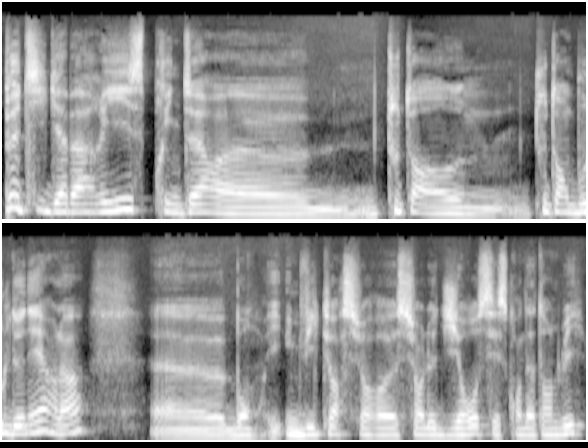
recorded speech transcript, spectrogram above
petit gabarit, sprinter euh, tout en tout en boule de nerf là. bon, une victoire sur sur le Giro, c'est ce qu'on attend de lui.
